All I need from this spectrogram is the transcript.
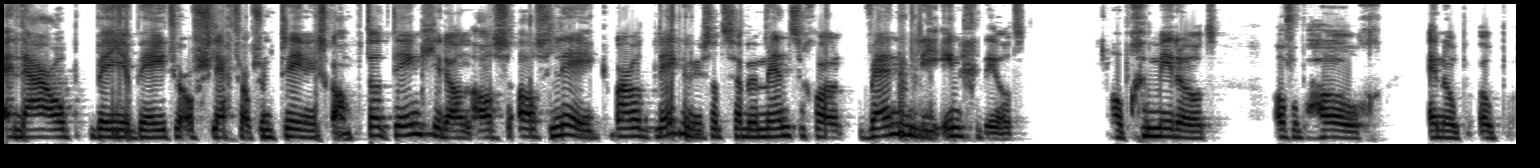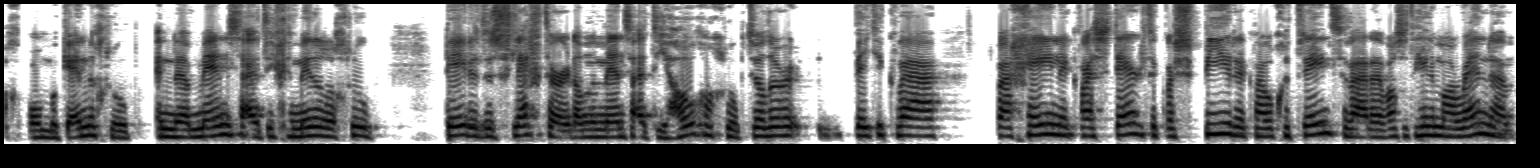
En daarop ben je beter of slechter op zo'n trainingskamp. Dat denk je dan als, als leek. Maar wat bleek nu is dat ze hebben mensen gewoon randomly ingedeeld. Op gemiddeld of op hoog en op, op onbekende groep. En de mensen uit die gemiddelde groep deden dus slechter dan de mensen uit die hoge groep. Terwijl er, weet je, qua, qua genen, qua sterkte, qua spieren, qua hoe getraind ze waren, was het helemaal random.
